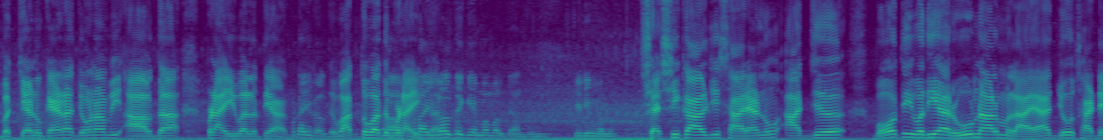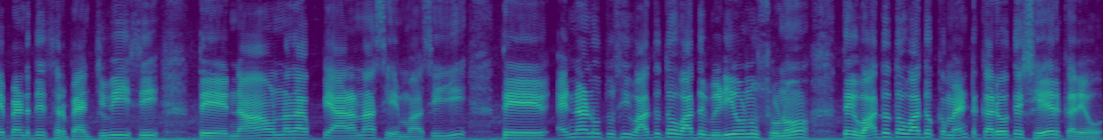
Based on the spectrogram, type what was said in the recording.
ਬੱਚਿਆਂ ਨੂੰ ਕਹਿਣਾ ਚਾਹਣਾ ਵੀ ਆਪਦਾ ਪੜ੍ਹਾਈ ਵੱਲ ਧਿਆਨ ਪੜ੍ਹਾਈ ਦਿਓ ਤੇ ਵੱਧ ਤੋਂ ਵੱਧ ਹਾਂ, ਪੜ੍ਹਾਈ ਪੜ੍ਹਾਈ ਕਰ ਵੱਲ ਤੇ ਗੇਮਾਂ ਵੱਲ ਧਿਆਨ ਦੇਣ ਸਟੇਡੀਅਮ ਵੱਲ? ਸਤਿ ਸ਼੍ਰੀ ਅਕਾਲ ਜੀ ਸਾਰਿਆਂ ਨੂੰ। ਅੱਜ ਬਹੁਤ ਹੀ ਵਧੀਆ ਰੂਹ ਨਾਲ ਮਿਲਾਇਆ, ਜੋ ਸਾਡੇ ਪਿੰਡ ਦੇ ਸਰਪੰਚ ਵੀ ਸੀ ਤੇ ਨਾ ਉਹਨਾਂ ਦਾ ਪਿਆਰਾ, ਨਾਂ ਸੇਮਾ ਸੀ ਜੀ। ਤੇ ਇਹਨਾਂ ਨੂੰ ਤੁਸੀਂ ਵੱਧ ਤੋਂ ਵੱਧ ਵੀਡੀਓ ਨੂੰ ਸੁਣੋ ਤੇ ਵੱਧ ਤੋਂ ਵੱਧ ਕਮੈਂਟ ਕਰਿਓ ਤੇ ਸ਼ੇਅਰ ਕਰਿਓ।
